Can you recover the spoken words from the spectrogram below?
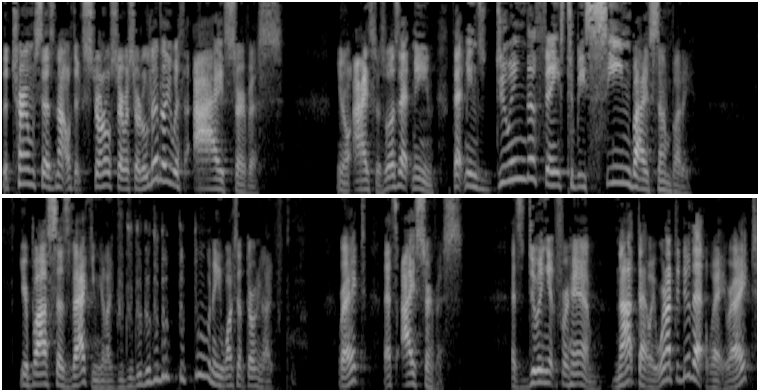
The term says not with external service or literally with eye service. You know, service. What does that mean? That means doing the things to be seen by somebody. Your boss says vacuum, you're like, and he walks up the door and you're like, right? That's eye service. That's doing it for him. Not that way. We're not to do that way, right?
